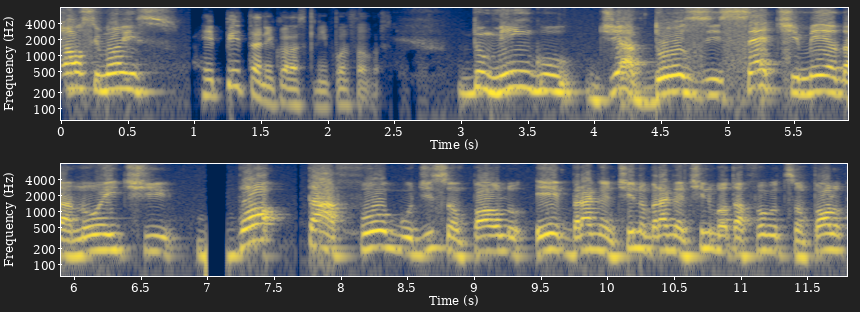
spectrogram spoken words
Cláudio Simões. Repita, Nicolas Krim, por favor. Domingo, dia 12, 7 e meia da noite, Botafogo de São Paulo e Bragantino, Bragantino e Botafogo de São Paulo,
